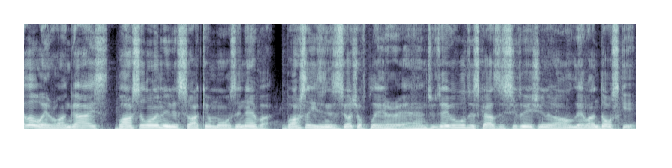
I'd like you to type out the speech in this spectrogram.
Hello everyone guys, Barcelona needs striker more than ever. Barca is in search of player and today we will discuss the situation around Lewandowski.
